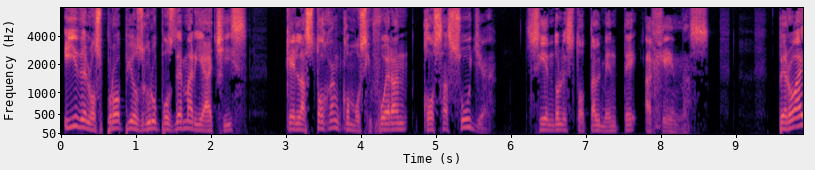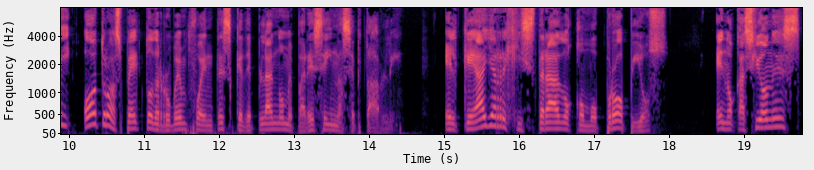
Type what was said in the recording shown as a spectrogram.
y de los propios grupos de mariachis que las tocan como si fueran cosa suya, siéndoles totalmente ajenas. Pero hay otro aspecto de Rubén Fuentes que de plano me parece inaceptable. El que haya registrado como propios, en ocasiones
